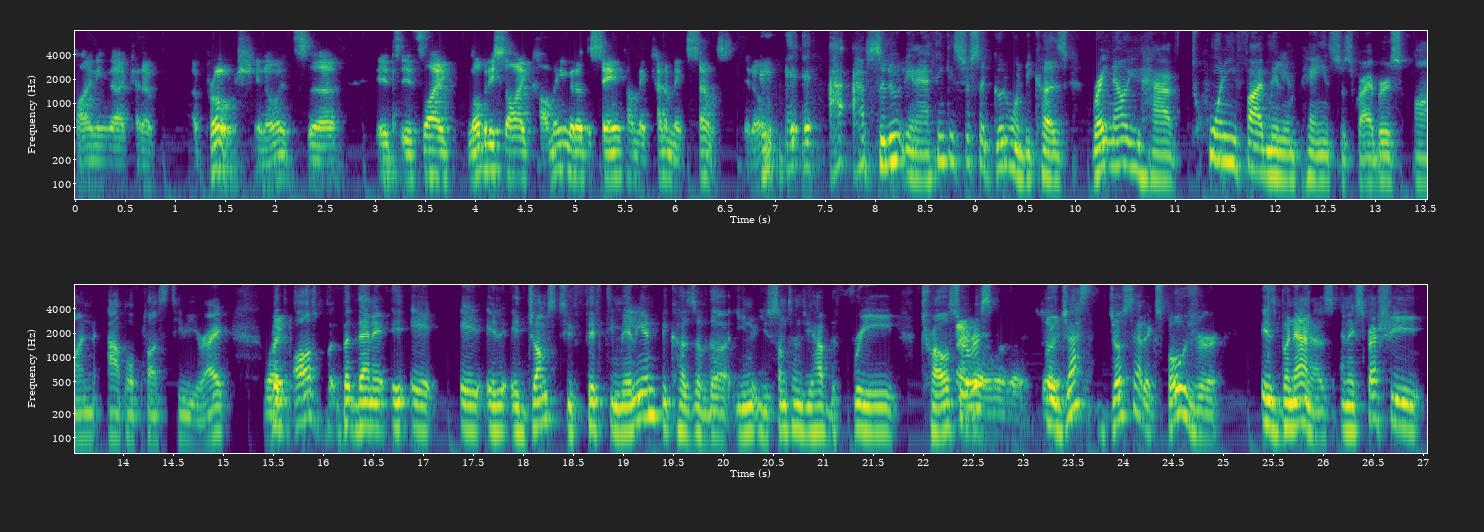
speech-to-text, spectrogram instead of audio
finding that kind of approach. You know, it's uh, it's it's like nobody saw it coming, but at the same time, it kind of makes sense. You know. It- it- it- absolutely. And I think it's just a good one because right now you have 25 million paying subscribers on Apple Plus TV, right? Right. But also, but, but then it, it, it it, jumps to 50 million because of the you know you sometimes you have the free trial service right, right, so just just that exposure is bananas and especially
